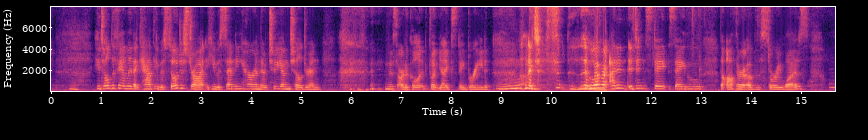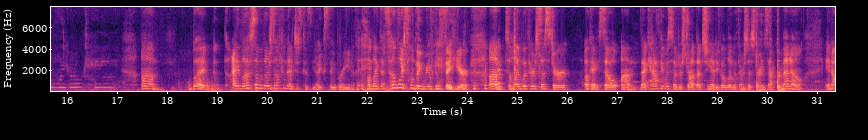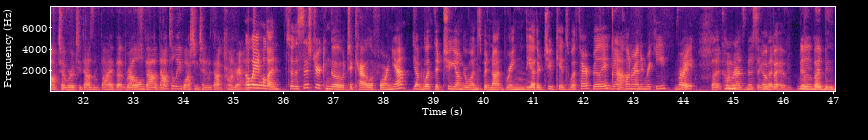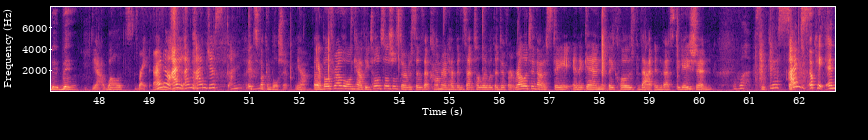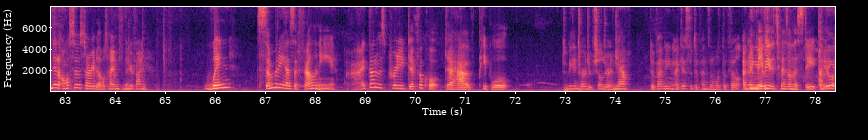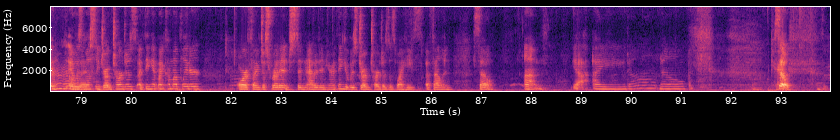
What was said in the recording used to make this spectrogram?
He told the family that Kathy was so distraught he was sending her and their two young children. In this article, it put "Yikes, they breed." I just whoever I didn't it didn't stay say who the author of the story was. Oh, you're okay. Um, but I left some of their stuff in there just because yikes they breed. I'm like that sounds like something we would say here. Um, to live with her sister. Okay, so um, that Kathy was so distraught that she had to go live with her sister in Sacramento in October of 2005. But Raul vowed not to leave Washington without Conrad. Oh wait, hold on. So the sister can go to California Yep. with the two younger ones, but not bring the other two kids with her. Really? Yeah. Conrad and Ricky. Right. But Conrad's missing. Oh, but, but, but- but- yeah, mm-hmm. well, it's right. I know. I, I'm. I'm just. I, It's fucking bullshit. Yeah. But Yep. both Raul and Kathy told social services that Conrad had been sent to live with a different relative out of state, and again, they closed that investigation. What? CPS I'm sucks. okay. And then also, sorry, double time. No, you're fine. When somebody has a felony, I thought it was pretty difficult to have people. To be in charge of children. Yeah. Depending, I guess it depends on what the fel. I think And it maybe was, it depends on the state too. I think it, don't know, it was but- mostly drug charges. I think it might come up later. Or if I just read it and just didn't add it in here, I think it was drug charges is why he's a felon. So, um, yeah, I don't know. Okay. So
